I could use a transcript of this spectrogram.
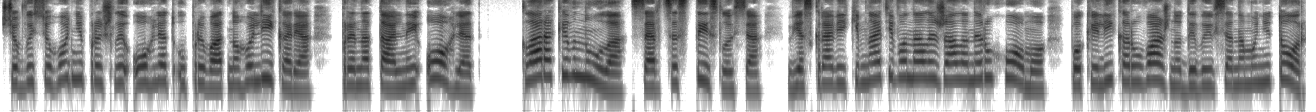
щоб ви сьогодні пройшли огляд у приватного лікаря, пренатальний огляд. Клара кивнула, серце стислося. В яскравій кімнаті вона лежала нерухомо, поки лікар уважно дивився на монітор.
